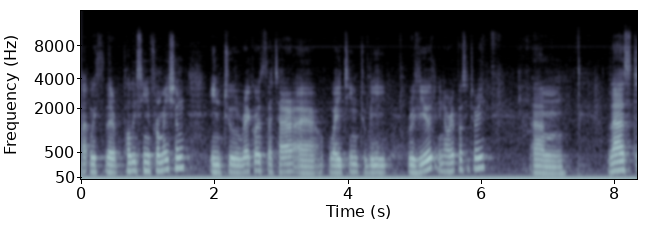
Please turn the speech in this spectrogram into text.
uh, with their policy information into records that are uh, waiting to be reviewed in our repository. Um, last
